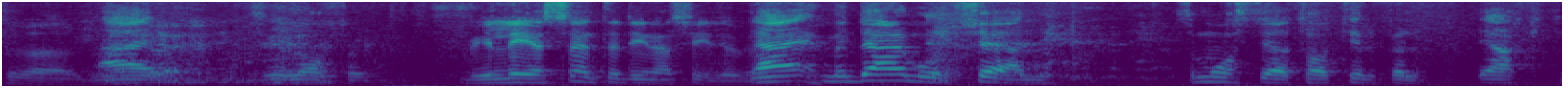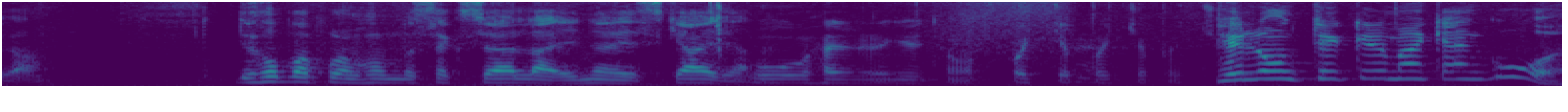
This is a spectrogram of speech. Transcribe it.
tyvärr. Nej, det ska jag för. Vi läser inte dina sidor. Nej, men däremot Kjell, så måste jag ta tillfället i akt va. Du hoppar på de homosexuella i Nöjesguiden. Åh herregud. Ja. Pojke, pojke. Hur långt tycker du man kan gå?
